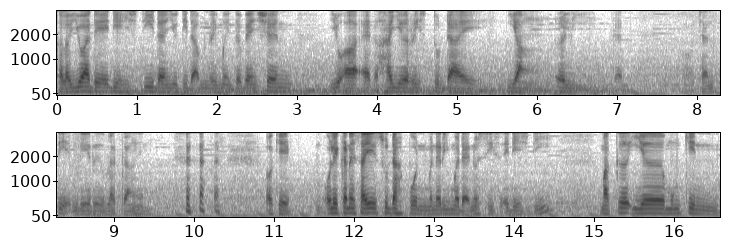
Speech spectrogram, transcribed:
kalau you ada ADHD dan you tidak menerima intervention you are at a higher risk to die young early. Kan? Oh, cantik bendera belakang kan okey oleh kerana saya sudah pun menerima diagnosis ADHD maka ia mungkin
